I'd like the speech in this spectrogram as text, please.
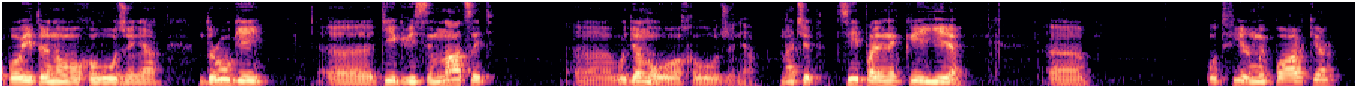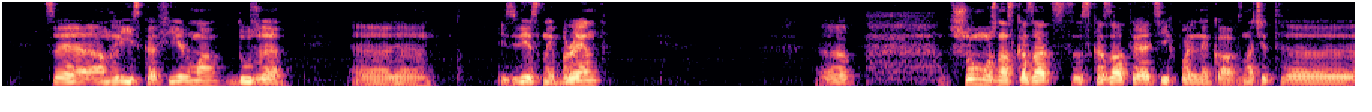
е, повітряного охолодження, другий е, Тік 18 е, водяного охолодження. Значить, ці пальники є е, від фірми Parker. Це англійська фірма, дуже е, ізвісний бренд. Е, що можна сказати, сказати о цих пальниках? Значить, е,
